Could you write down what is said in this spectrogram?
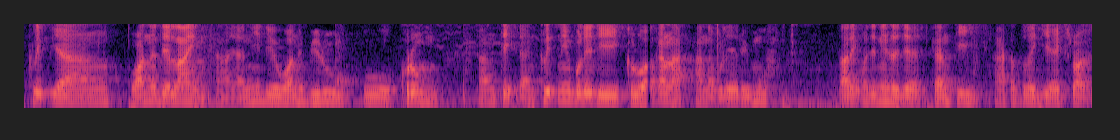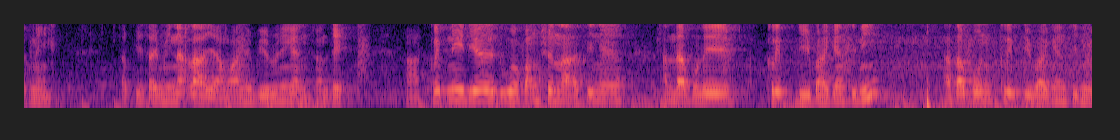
Klip yang warna dia lain. Ha, yang ni dia warna biru. Oh, chrome. Cantik. Dan klip ni boleh dikeluarkan lah. Anda boleh remove. Tarik macam ni saja. Ganti. Ha, satu lagi extra kat sini. Tapi saya minat lah yang warna biru ni kan. Cantik. Ha, Clip ni dia dua function lah. Artinya anda boleh clip di bahagian sini Ataupun clip di bahagian sini.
